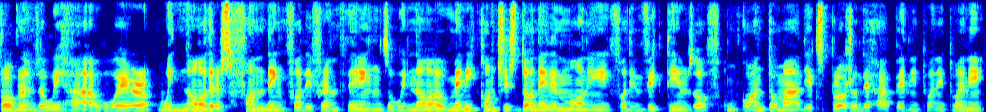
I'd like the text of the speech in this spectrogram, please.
problems that we have where we know there's funding for different things. We know many countries donated money for the victims of Nkoantoma, the explosion that happened in 2020.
